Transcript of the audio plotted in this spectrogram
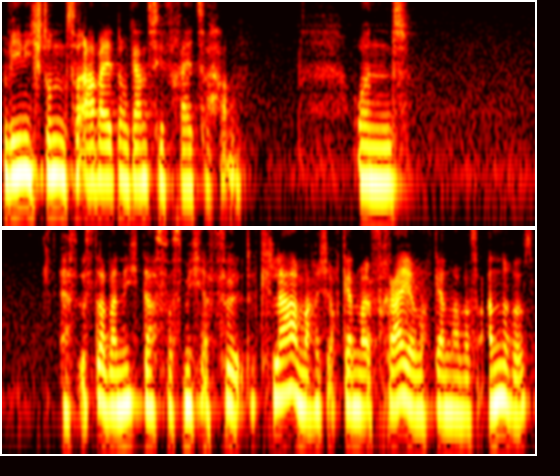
wenig Stunden zu arbeiten und ganz viel frei zu haben. Und es ist aber nicht das, was mich erfüllt. Klar mache ich auch gern mal frei und mache gern mal was anderes.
